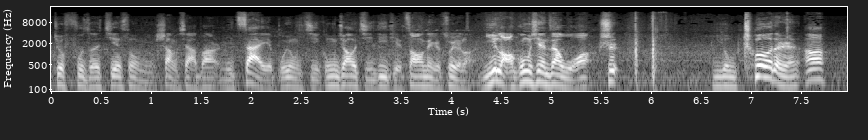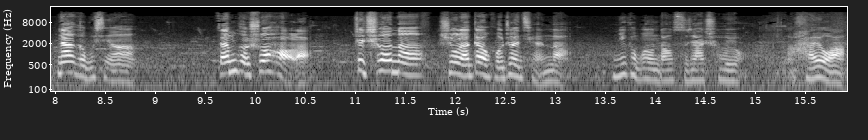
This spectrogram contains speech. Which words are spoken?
就负责接送你上下班，你再也不用挤公交、挤地铁遭那个罪了。你老公现在我是有车的人啊，那可不行啊，咱们可说好了，这车呢是用来干活赚钱的，你可不能当私家车用。还有啊，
